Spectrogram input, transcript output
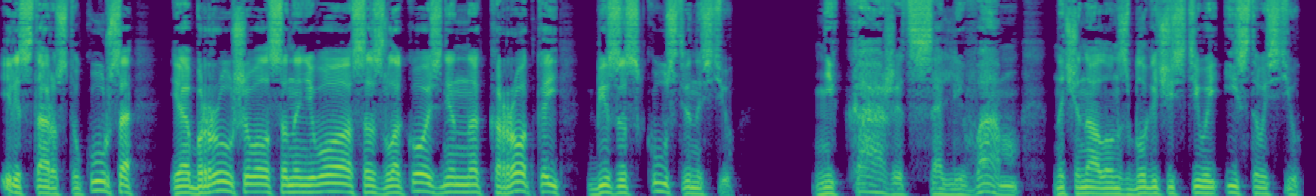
или старосту курса, и обрушивался на него со злокозненно кроткой безыскусственностью. «Не кажется ли вам, — начинал он с благочестивой истовостью,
